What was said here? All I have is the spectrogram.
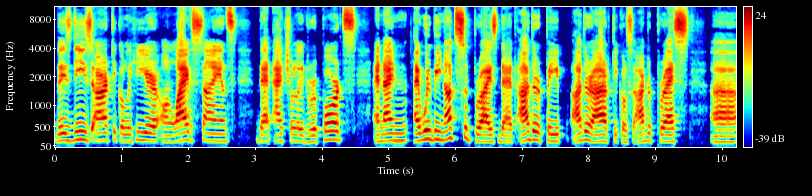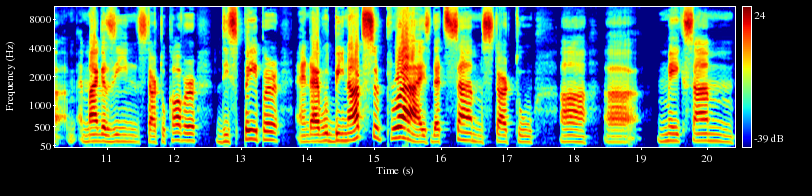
There's this article here on Live Science that actually reports, and I'm I will be not surprised that other pap- other articles, other press uh, magazines start to cover this paper, and I would be not surprised that some start to uh, uh, make some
